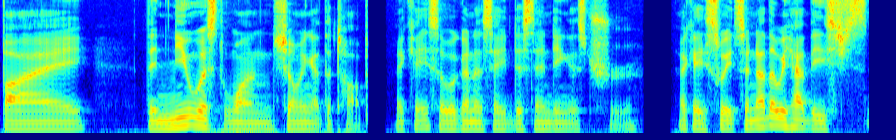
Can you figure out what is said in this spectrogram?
by the newest one showing at the top. Okay, so we're going to say descending is true. Okay, sweet. So now that we have these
